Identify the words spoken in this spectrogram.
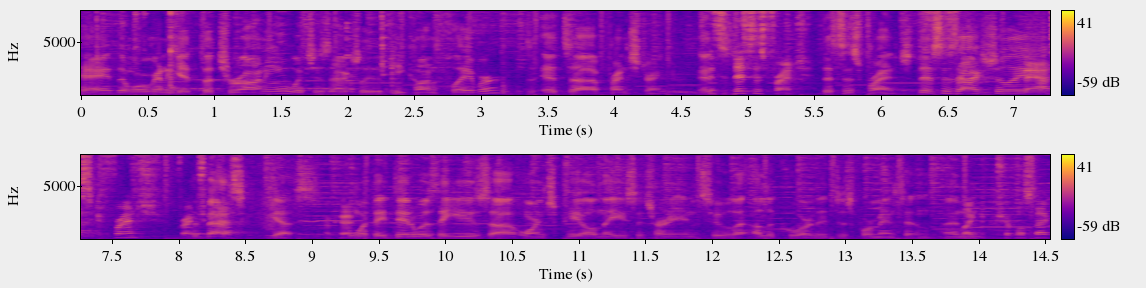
Okay. Then we're gonna get the Torani, which is actually the Picon flavor. It's a French drink. This, this is French. this is French. This is From actually Basque French? French the Basque. Basque? Yes. Okay. What they did was they used uh, orange peel and they used to turn it into a liqueur. They just ferment it. And, and Like triple sec?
